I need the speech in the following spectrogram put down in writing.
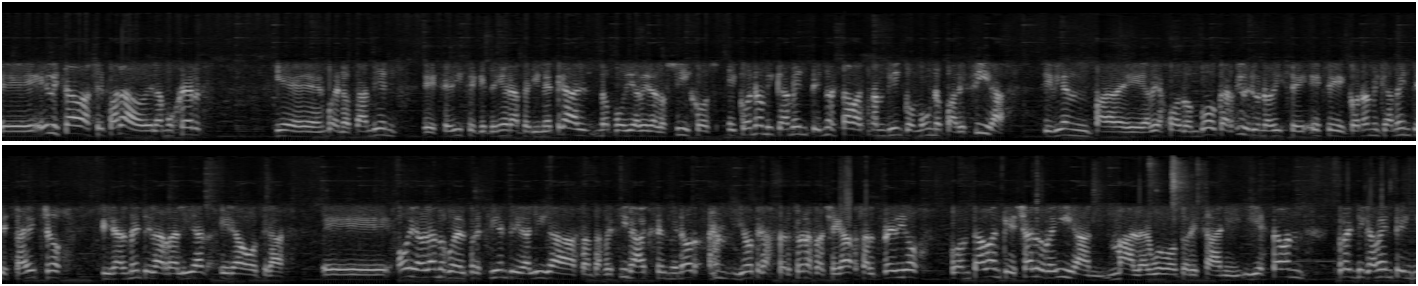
Eh, él estaba separado de la mujer, quien, bueno, también eh, se dice que tenía una perimetral, no podía ver a los hijos, económicamente no estaba tan bien como uno parecía, si bien eh, había jugado en Boca, River, uno dice, ese económicamente está hecho, finalmente la realidad era otra. hoy hablando con el presidente de la Liga Santafesina, Axel Menor, y otras personas allegadas al predio, contaban que ya lo veían mal al huevo Torresani y estaban prácticamente en,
